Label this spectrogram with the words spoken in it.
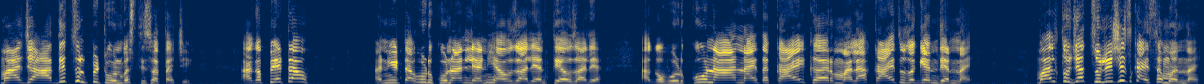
माझ्या आधीच चूल पिटवून बसती स्वतःची. अगं पेटव. आणि इटा हुडकून आणल्या आणि ह्याव झाल्या आणि त्याव झाल्या. अगं हुडकून आण नाही तर काय कर? मला काय तुझं घेण नाही. मला तुझ्या चुलीशीच काय समज नाही.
